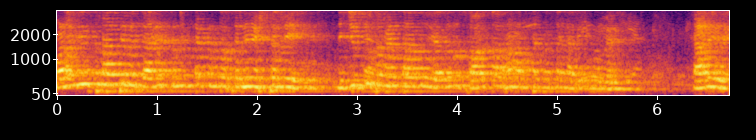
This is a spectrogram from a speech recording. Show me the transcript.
ಒಳ ಮೀಸಲಾತಿಯನ್ನು ಜಾರಿಗೆ ತಂದಿರ್ತಕ್ಕಂಥ ಸನ್ನಿವೇಶದಲ್ಲಿ ನಿಜಕ್ಕೂ ಸಮೇತ ಅದು ಎಲ್ಲರೂ ಸ್ವಾಗತಾರ್ಹ ಮಾಡ್ತಕ್ಕಂಥ ಕಾರ್ಯಕ್ರಮವೇ. ಕಾರ್ಯವೇ.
